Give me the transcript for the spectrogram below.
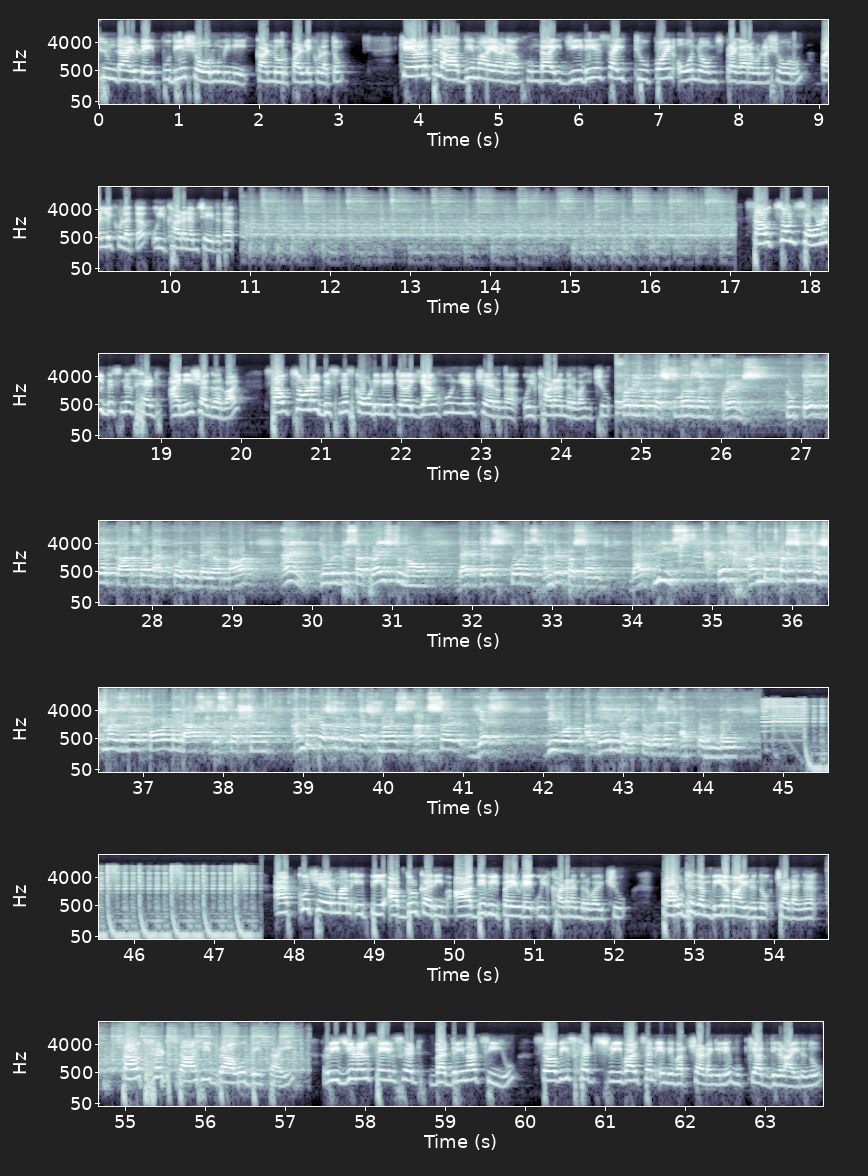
ഹ്യുണ്ടായുടെ പുതിയ ഷോറൂമിനി കണ്ണൂർ പള്ളിക്കുളത്തും. കേരളത്തിൽ ആദ്യമായാണ് Hyundai G D S I two point O norms പ്രകാരമുള്ള ഷോറൂം പള്ളിക്കുളത്ത് ഉദ്ഘാടനം ചെയ്തത്. South zone zonal business head Aneesh Agarwal south zonal business coordinator Young Hun Yan ചേർന്ന് ഉദ്ഘാടനം നിർവഹിച്ചു. For your customers and friends to take their car from Apco Hyundai or not and you will be surprised to know that their score is 100%. That means if 100% customers were called and asked this question, 100% of customers answered yes, we would again like to visit Apco Hyundai Apco chairman A P Abdul Kareem ആദ്യ വിൽപ്പനയുടെ ഉദ്ഘാടനം നിർവഹിച്ചു പ്രൗഢഗംഭീരമായിരുന്നു ചടങ്ങ് south head Sahib Bravo Desai regional sales head Badrinath C U service head Srivatsan എന്നിവർ ചടങ്ങിലെ മുഖ്യാതിഥികളായിരുന്നു.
